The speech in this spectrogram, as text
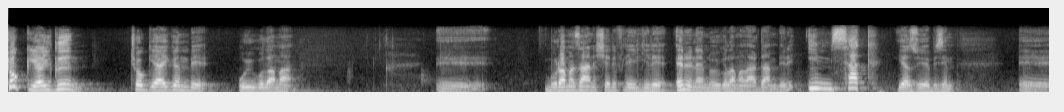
çok yaygın, çok yaygın bir uygulama e, bu Ramazan-ı Şerif'le ilgili en önemli uygulamalardan biri imsak yazıyor bizim e,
